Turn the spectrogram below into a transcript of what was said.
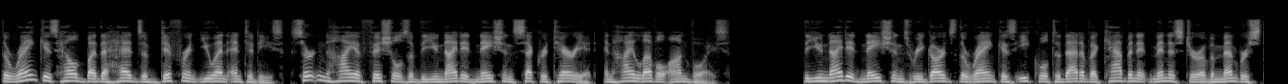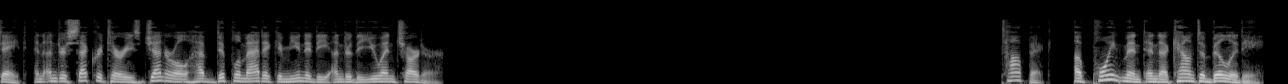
The rank is held by the heads of different UN entities, certain high officials of the United Nations Secretariat, and high-level envoys. The United Nations regards the rank as equal to that of a cabinet minister of a member state, and undersecretaries general have diplomatic immunity under the UN Charter. Appointment and accountability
